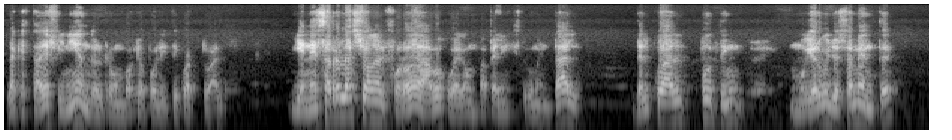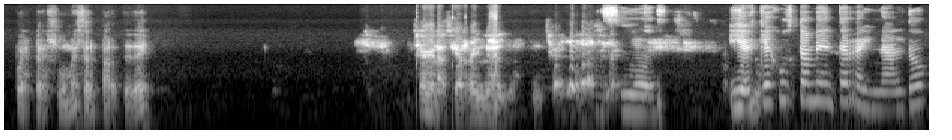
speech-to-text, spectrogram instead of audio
la que está definiendo el rumbo geopolítico actual. Y en esa relación el foro de Davos juega un papel instrumental, del cual Putin, muy orgullosamente, pues presume ser parte de. Muchas gracias, Reinaldo. Muchas gracias. Así es. Y es que justamente, Reinaldo,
